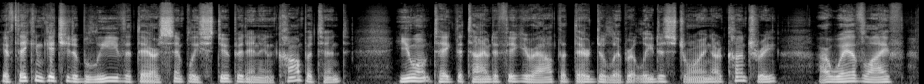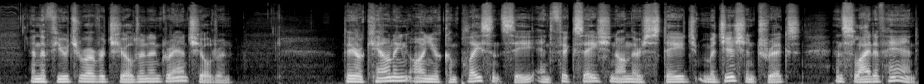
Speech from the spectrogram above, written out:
If they can get you to believe that they are simply stupid and incompetent, you won't take the time to figure out that they're deliberately destroying our country, our way of life, and the future of our children and grandchildren. They are counting on your complacency and fixation on their stage magician tricks and sleight of hand.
